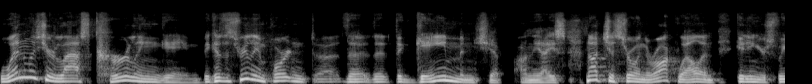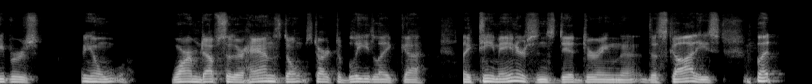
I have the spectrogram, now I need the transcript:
When was your last curling game? Because it's really important uh, the the the gamemanship on the ice, not just throwing the rock well and getting your sweepers, you know, warmed up so their hands don't start to bleed like uh, like Team Anderson's did during the the Scotties. But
